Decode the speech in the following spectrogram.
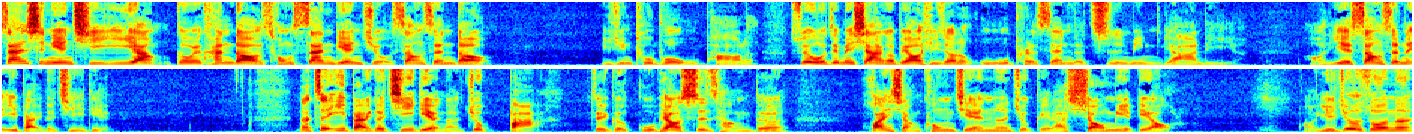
三十年期一样，各位看到从三点九上升到已经突破五趴了，所以我这边下一个标题叫做五 percent 的致命压力啊，好，也上升了一百个基点。那这一百个基点呢，就把这个股票市场的幻想空间呢，就给它消灭掉了。啊，也就是说呢，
